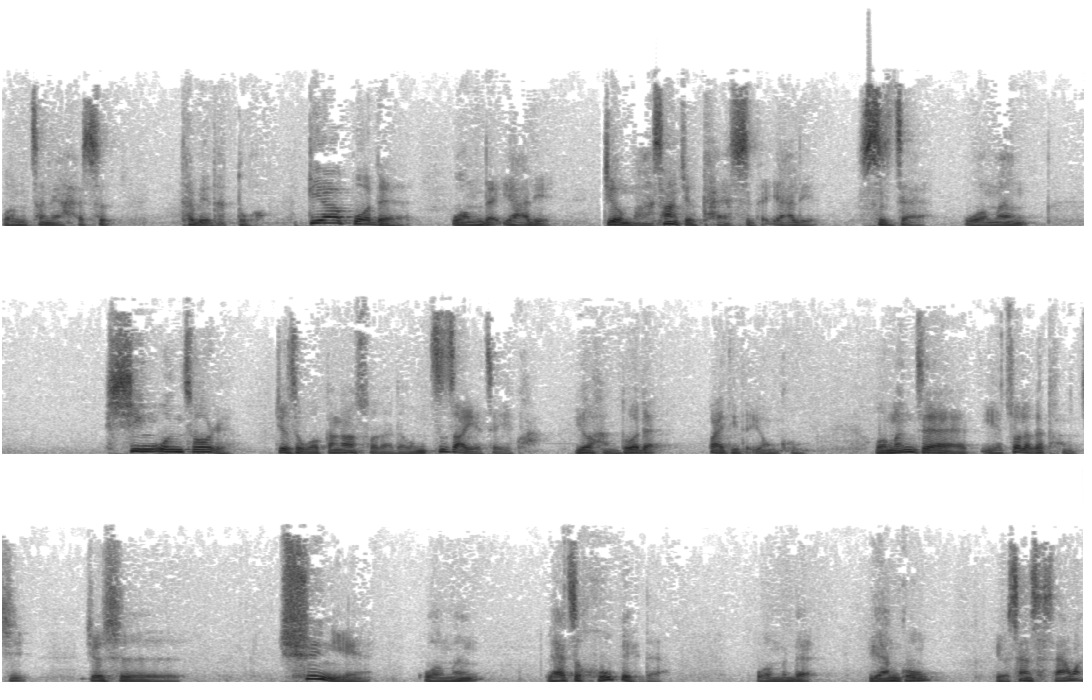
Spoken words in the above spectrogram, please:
我们增量还是特别的多。第二波的我们的压力就马上就开始的压力是在我们新温州人，就是我刚刚说到的我们制造业这一块有很多的外地的用工，我们在也做了个统计。就是去年我们来自湖北的我们的员工有三十三万，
